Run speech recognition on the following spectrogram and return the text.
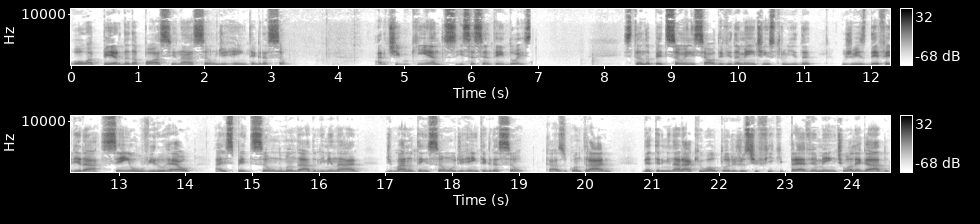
ou a perda da posse na ação de reintegração. Artigo 562. Estando a petição inicial devidamente instruída, o juiz deferirá, sem ouvir o réu, a expedição do mandado liminar de manutenção ou de reintegração. Caso contrário, determinará que o autor justifique previamente o alegado,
